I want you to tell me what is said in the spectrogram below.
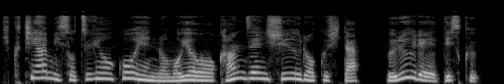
菊池亜美卒業公演の模様を完全収録したブルーレイディスク。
